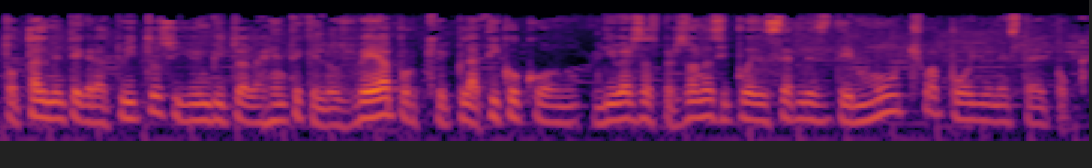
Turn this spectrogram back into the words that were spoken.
totalmente gratuitos y yo invito a la gente que los vea porque platico con diversas personas y puede serles de mucho apoyo en esta época.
